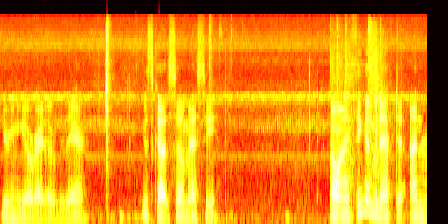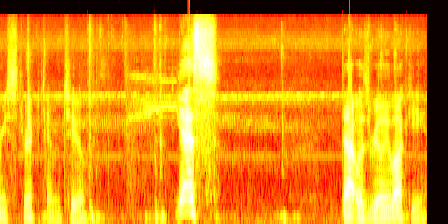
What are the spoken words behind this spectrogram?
You're going to go right over there. This got so messy. Oh, and I think I'm going to have to unrestrict him, too. Yes! That was really lucky.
